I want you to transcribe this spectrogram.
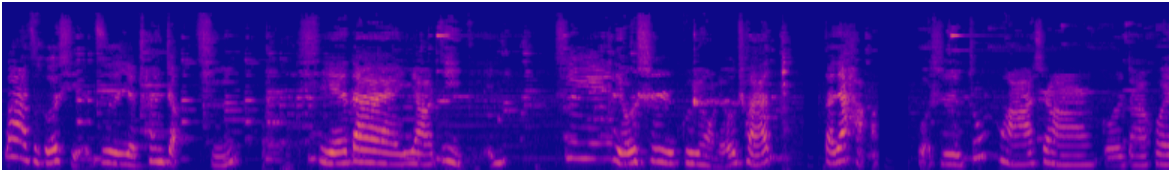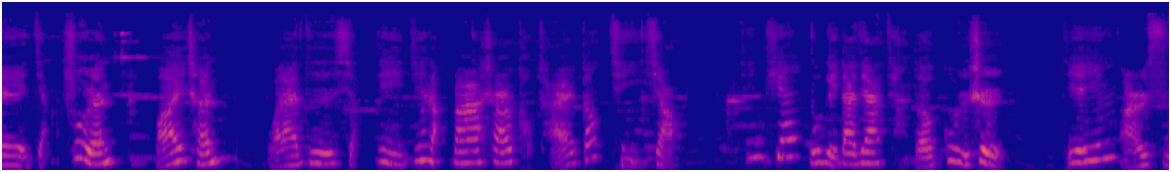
袜子和鞋子要穿整齐，鞋带要系紧。岁月流逝，故永流传。大家好。我是中华少儿故事大会讲述人王一晨，我来自小弟金喇叭少儿口才钢琴校。今天我给大家讲的故事是《结婴而死》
